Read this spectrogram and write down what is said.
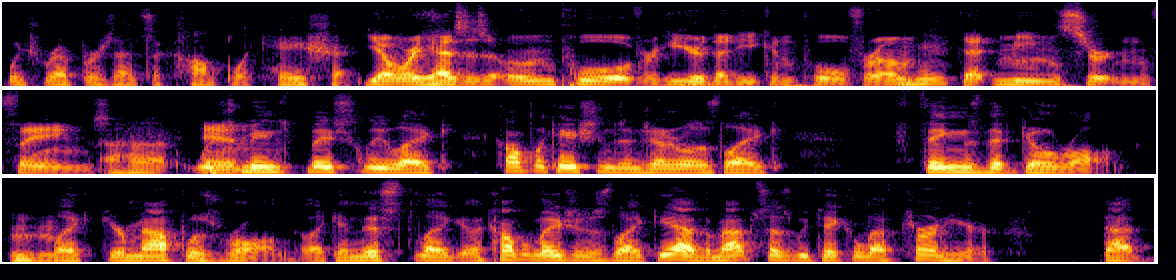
which represents a complication. yeah, or he has his own pool over here that he can pull from Mhm. that means certain things. Uh-huh. Which And- means basically like complications in general is like things that go wrong. Mhm. Like your map was wrong. Like in this, like the complication is like, yeah, the map says we take a left turn here. That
